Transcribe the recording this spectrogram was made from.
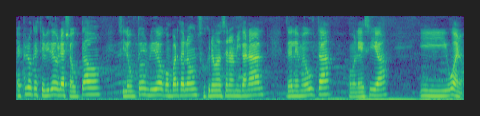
espero que este video les haya gustado. Si les gustó el video compártalo suscríbanse a mi canal denle me gusta como les decía. Y bueno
